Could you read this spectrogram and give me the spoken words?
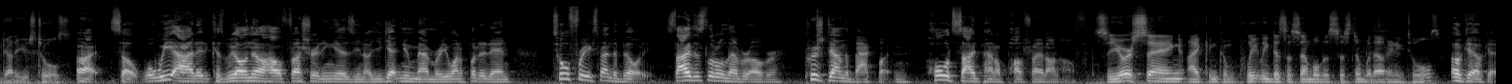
Got to use tools. All right. So what we added, because we all know how frustrating is, you know, you get new memory, you want to put it in. Tool-free expandability. Slide this little lever over, push down the back button, hold side panel, pops right on off. So you're saying I can completely disassemble the system without any tools? Okay, okay.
